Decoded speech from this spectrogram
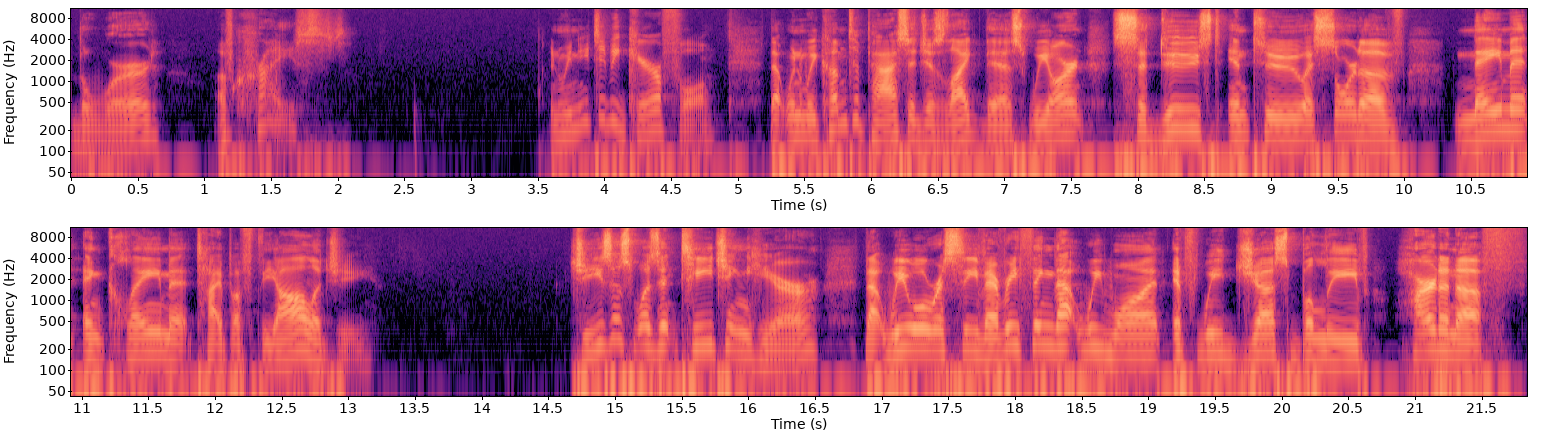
the word of Christ. And we need to be careful that when we come to passages like this, we aren't seduced into a sort of name it and claim it type of theology. Jesus wasn't teaching here that we will receive everything that we want if we just believe hard enough.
